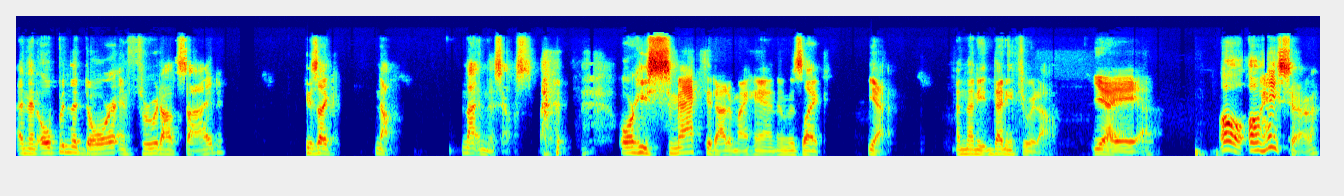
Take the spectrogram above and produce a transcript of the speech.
and then opened the door and threw it outside. He's like no not in this house or he smacked it out of my hand and was like yeah and then he then he threw it out Yeah, yeah, yeah. oh oh hey sara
